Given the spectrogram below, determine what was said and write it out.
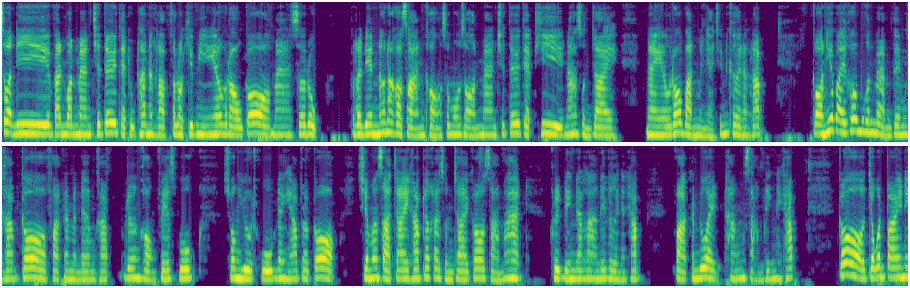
สวัสดีแฟนบอลแมนเชสเตอร์แต่ทุกท่านนะครับสำหรับคลิปนี้เราก็มาสรุปประเด็นนอกข่าวสารของสโมสรแมนเชสเตอร์แต่ที่น่าสนใจในรอบวันเหมือนอย่างเช่นเคยนะครับ ก่อนที่ไปข้อมูลแบบเต็มครับ ก็ฝากกันเหมือนเดิมครับ เรื่องของ Facebook ช่อง YouTube นะครับ แล้วก็เชียร์มันสาใจครับ ถ้าใครสนใจก็สามารถคลิกลิงก์ด้านล่างได้เลยนะครับ ฝากกันด้วยทั้ง3ลิงก์นะครับ ก็จบกันไปใน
